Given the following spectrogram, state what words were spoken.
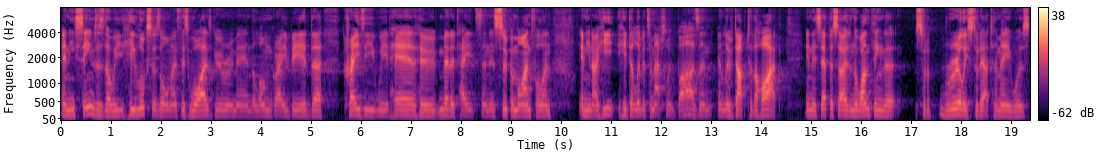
And he seems as though he, he looks as almost this wise guru man, the long grey beard, the crazy weird hair who meditates and is super mindful and and you know he he delivered some absolute bars and and lived up to the hype in this episode and the one thing that sort of really stood out to me was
